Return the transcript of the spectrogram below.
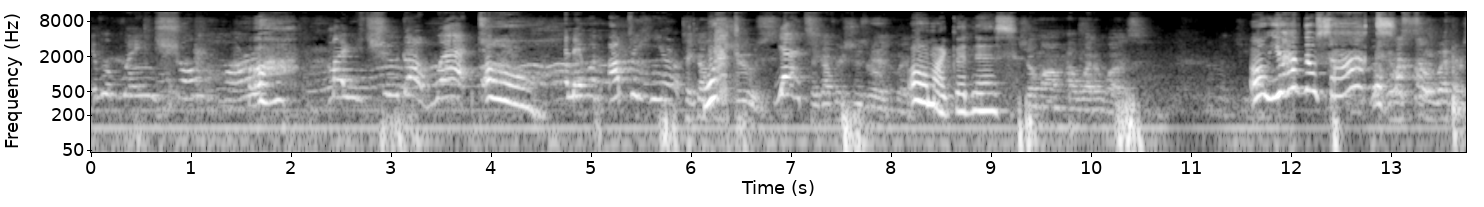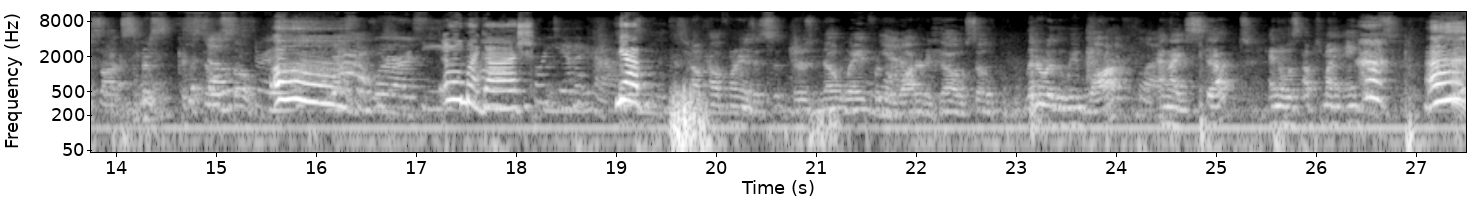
it would rain so hard. Oh. My shoe got wet, Oh. and it went up to here. Take off What? your shoes. Yes. Take off your shoes really quick. Oh my goodness. Show mom how wet it was. Oh, you have no It socks. was so wet her socks are s- could still soak. Oh. The worst. Oh my oh, gosh. Poor Yeah. Because you know California is there's no way for Yeah. the water to go. So literally we walked and I stepped and it was up to my ankles. Uh,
